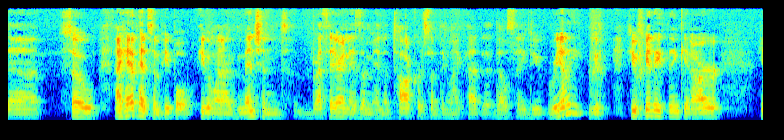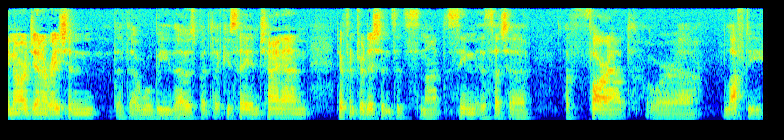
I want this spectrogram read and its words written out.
uh, so I have had some people, even when I've mentioned breatharianism in a talk or something like that, they'll say, "Do you really? You you really think in our in our generation that there will be those?" But like you say, in China and different traditions, it's not seen as such a a far out or lofty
